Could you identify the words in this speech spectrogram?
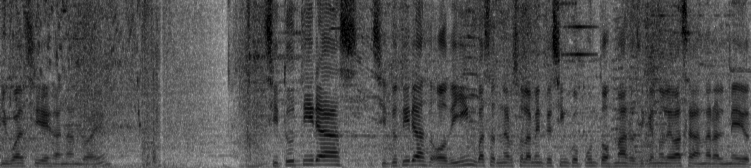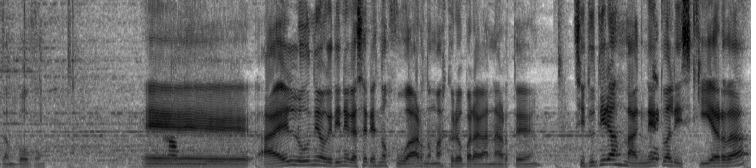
Igual sigues ganando ahí. Si tú tiras, si tú tiras Odin vas a tener solamente 5 puntos más, así que no le vas a ganar al medio tampoco. Eh, a él lo único que tiene que hacer es no jugar, nomás creo, para ganarte. ¿eh? Si tú tiras Magneto a la izquierda...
